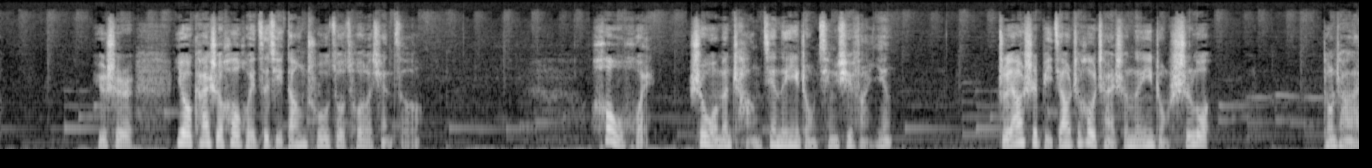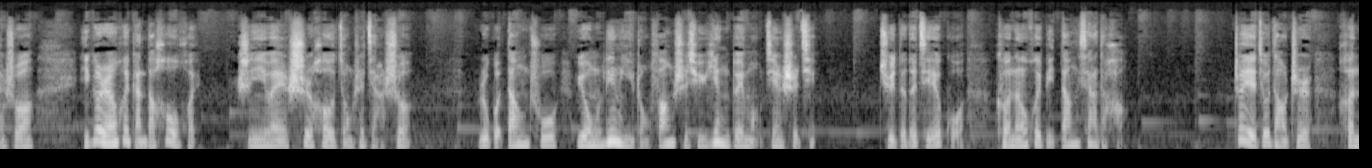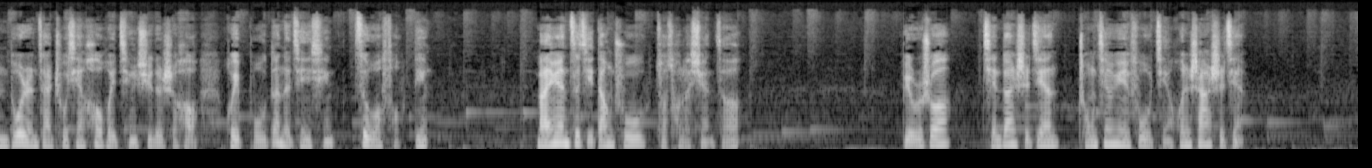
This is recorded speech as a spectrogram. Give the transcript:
于是又开始后悔自己当初做错了选择。后悔是我们常见的一种情绪反应，主要是比较之后产生的一种失落。通常来说，一个人会感到后悔，是因为事后总是假设，如果当初用另一种方式去应对某件事情，取得的结果可能会比当下的好。这也就导致很多人在出现后悔情绪的时候，会不断的进行自我否定，埋怨自己当初做错了选择。比如说前段时间重庆孕妇捡婚纱事件，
